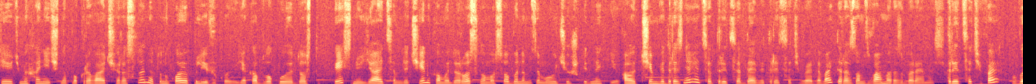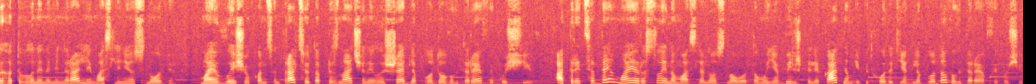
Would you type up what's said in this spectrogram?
діють механічно, покриваючи рослини тонкою плівкою, яка блокує доступ кисню яйцям, личинкам і дорослим особинам зимуючих шкідників. А от чим відрізняється 30D від 30В, давайте разом з вами розберемось. 30В виготовлений на мінеральній масляній основі, має вищу концентрацію та призначений лише для плодових дерев і кущів. А 30D має рослинно-масляну основу, тому є більш делікатним і підходить як для плодових дерев і кущів,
